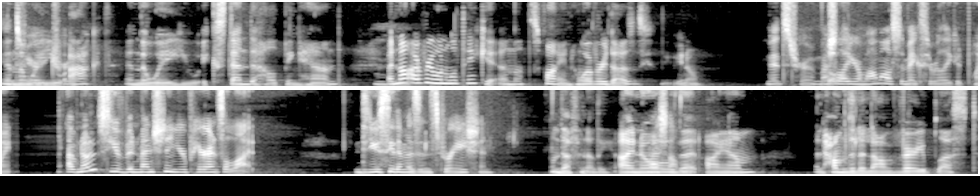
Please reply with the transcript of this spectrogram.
in the way you true. act, in the way you extend a helping hand. Mm-hmm. And not everyone will take it, and that's fine. Whoever does, you know. That's true. Go. Mashallah, your mom also makes a really good point. I've noticed you've been mentioning your parents a lot. Do you see them as inspiration? Definitely. I know Mashallah. that I am, alhamdulillah, very blessed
